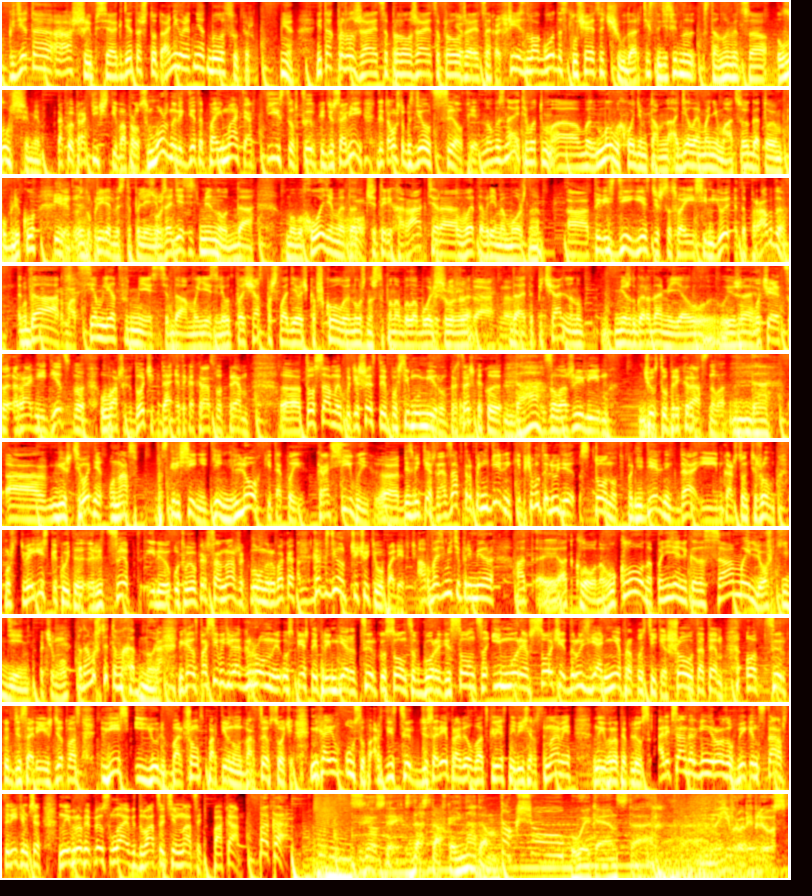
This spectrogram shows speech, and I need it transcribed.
где-то ошибся, где-то что-то. Они говорят, нет, было супер. Не. И так продолжается, продолжается, продолжается. Нет, Через два года случается чудо. Артисты действительно становятся лучшими. Такой практический вопрос. Можно ли где-то поймать артистов цирка Дюсалей для того, чтобы сделать селфи? Ну, вы знаете, вот а, мы выходим там, а, делаем анимацию, готовим публику. Перед выступлением. Перед выступлением. Сотни. За 10 минут, да. Мы выходим, это О. четыре характера. В это время можно. А, ты везде ездишь со своей семьей, это правда? Вот да, формат. 7 лет вместе, да, мы ездили. Вот сейчас пошла девочка в школу, и нужно, чтобы она была больше Где-то, уже. да, да. это печально, но между городами я уезжаю. Получается, раннее детство у ваших дочек, да, это как раз вот прям э, то самое путешествие по всему миру. Представляешь, какое Да. заложили им чувство прекрасного. Да. А, Миш, сегодня у нас воскресенье, день легкий такой, красивый, э, безмятежный. А завтра понедельник, и почему-то люди стонут в понедельник, да, и им кажется он тяжелым. Может, у тебя есть какой-то рецепт или у твоего персонажа, клоуна-рыбака, как сделать чуть-чуть его полегче? А возьмите пример от, э, от клоуна. У клоуна понедельник это самый легкий день. Почему? Потому что это выходной. Михаил, спасибо тебе огромное, успешной премьеры «Цирку Солнца» в городе Солнца и моря в Сочи. Друзья, не пропустите шоу «Тотем» от «Цирка Дю Солей». Ждет вас весь июль в Большом спортивном дворце в Сочи. Михаил Усов, артист «Цирк Дю Солей», провел воскресный вечер с нами на Европе плюс. Александр Генерозов, Weekend Star. Встретимся на Европе плюс Live 2017. Пока! Пока! Звезды с доставкой на дом. Ток-шоу Weekend Star на Европе плюс.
